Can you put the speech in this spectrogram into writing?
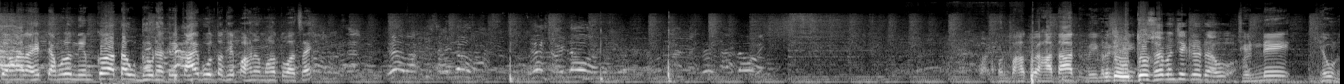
करणार आहेत. त्यामुळे नेमकं आता उद्धव ठाकरे काय बोलतात हे पाहणं महत्वाचं आहे. आपण पाहतोय हातात ते वेगवेगळे उद्धव अहो, झेंडे घेऊन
